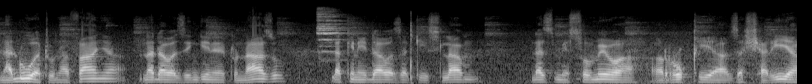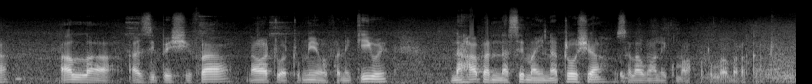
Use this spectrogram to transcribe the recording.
na dua tunafanya na dawa zingine tunazo, lakini dawa za Kiislamu na zimesomewa ruqya za sharia. Allah azipe shifaa na watu watumie wafanikiwe. Na hapa ninasema inatosha. Assalamu alaikum warahmatullahi wabarakatuh.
